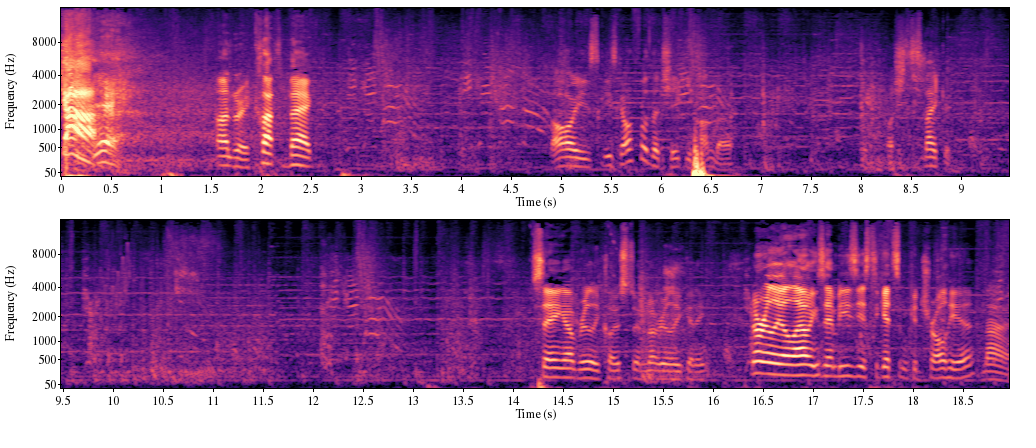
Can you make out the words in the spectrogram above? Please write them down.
Gah! Yeah. Andre claps back. Oh, he's he's going for the cheeky thunder. Oh, sh- snake. Staying up really close to him, not really getting, not really allowing Zambezius to get some control here. No.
